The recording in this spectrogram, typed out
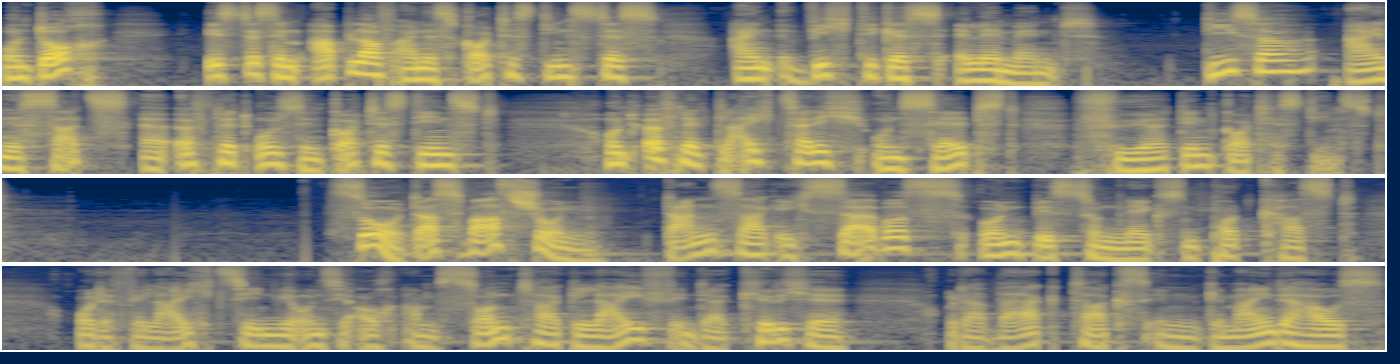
Und doch ist es im Ablauf eines Gottesdienstes ein wichtiges Element. Dieser eine Satz eröffnet uns den Gottesdienst und öffnet gleichzeitig uns selbst für den Gottesdienst. So, das war's schon. Dann sage ich Servus und bis zum nächsten Podcast. Oder vielleicht sehen wir uns ja auch am Sonntag live in der Kirche oder werktags im Gemeindehaus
